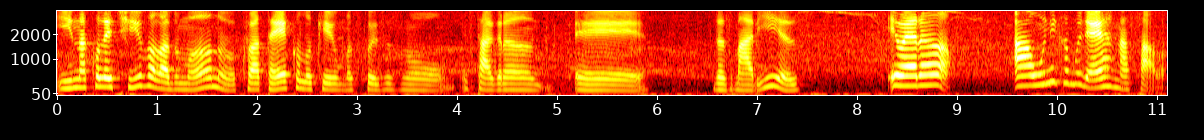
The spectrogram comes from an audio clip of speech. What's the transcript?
e na coletiva lá do Mano, que eu até coloquei umas coisas no Instagram é, das Marias, eu era a única mulher na sala.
